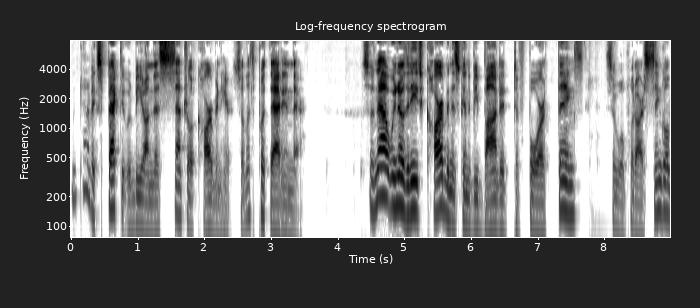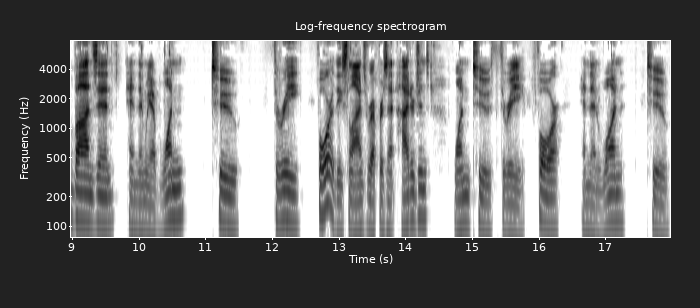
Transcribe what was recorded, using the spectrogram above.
we kind of expect it would be on this central carbon here. So let's put that in there. So now we know that each carbon is going to be bonded to four things. So we'll put our single bonds in, and then we have one, two, three, four. These lines represent hydrogens. One, two, three, four, and then one, two,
